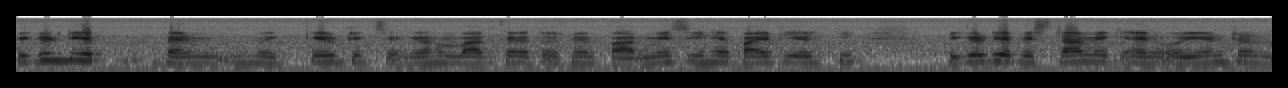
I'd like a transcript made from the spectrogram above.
faculty of pharmaceutics अगर हम बात करें तो इसमें फार्मेसी है फाइव ईयर की। Faculty of Islamic and oriental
